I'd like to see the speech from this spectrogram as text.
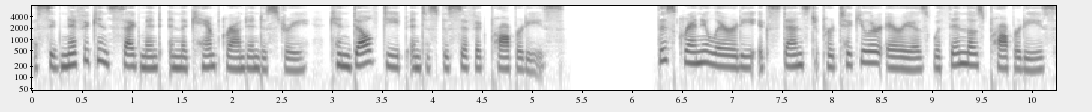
a significant segment in the campground industry, can delve deep into specific properties. This granularity extends to particular areas within those properties,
